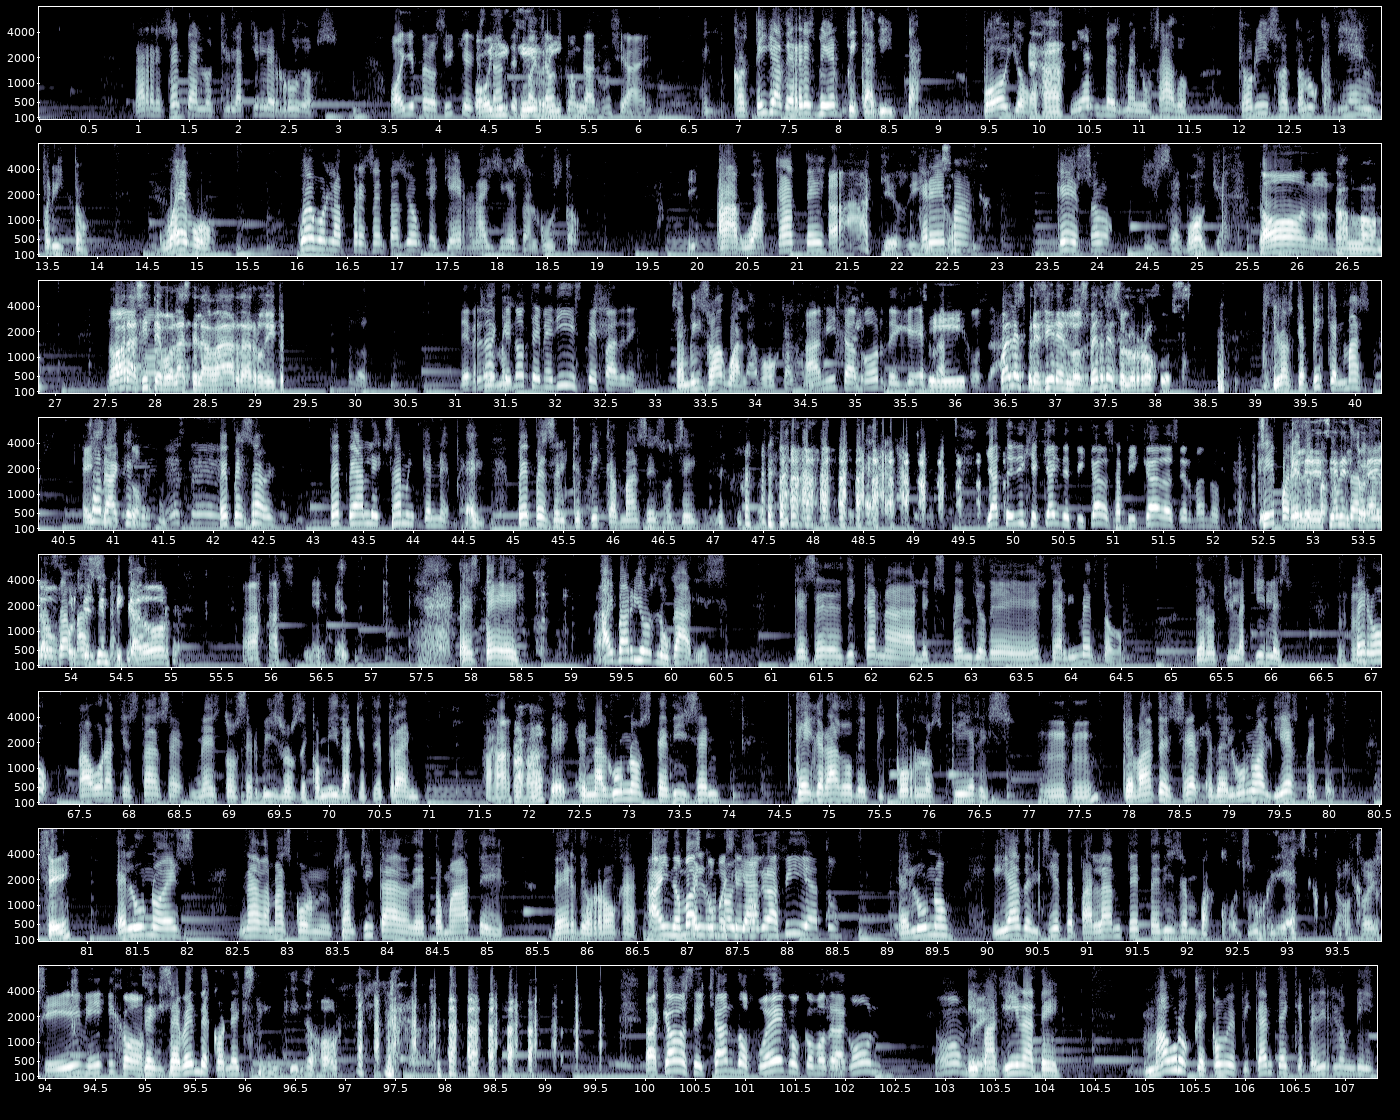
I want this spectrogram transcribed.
la receta de los chilaquiles rudos. Oye, pero sí que Oye, están despachados con ganancia, ¿eh? Costilla de res bien picadita. Pollo Ajá. bien desmenuzado. Chorizo de Toluca bien frito. Huevo. Huevo en la presentación que quieran. Ahí sí es al gusto. Y- Aguacate, Ah, qué rico. crema, queso y cebolla. No, no, no. No. no, Ahora sí no, te volaste la barda, Rudito. De verdad Se que me- no te mediste, padre. Se me hizo agua a la boca. La A mí tambor de guerra, Sí. santo. ¿Cuáles prefieren, los verdes o los rojos? Los que piquen más. Exacto. ¿Sabes? Este. Pepe sabe. Pepe, Alex, saben que ne- Pepe es el que pica más, eso sí. Ya te dije que hay de picadas a picadas, hermano. Sí, por Que eso le decían el torero, porque es bien picador. Ah, sí. Este, hay varios lugares que se dedican al expendio de este alimento, de los chilaquiles. Pero ahora que estás en estos servicios de comida que te traen, Ajá. te- en algunos te dicen qué grado de picor los quieres. Que va de ser del 1 al 10, Pepe. Sí. El 1 es nada más con salsita de tomate verde o roja. Ay, nomás El como ya- escenografía, tú. El 1 y ya del 7 para adelante te dicen bajo su riesgo. No, pues sí, mi hijo. Se, se vende con extinguidor. Acabas echando fuego como dragón. Hombre. Imagínate, Mauro que come picante hay que pedirle un día,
